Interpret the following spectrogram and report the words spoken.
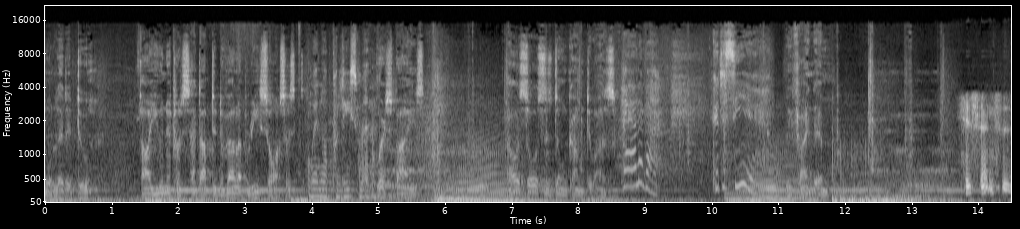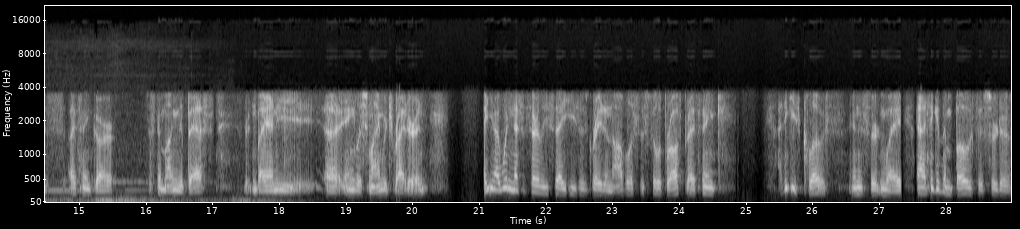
won't let it do. Our unit was set up to develop resources. We're not policemen. We're spies. Our sources don't come to us. Hi, Annabelle. Good to see you. We find them. His sentences, I think, are just among the best written by any uh, English language writer. And you know, I wouldn't necessarily say he's as great a novelist as Philip Roth, but I think I think he's close in a certain way. And I think of them both as sort of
